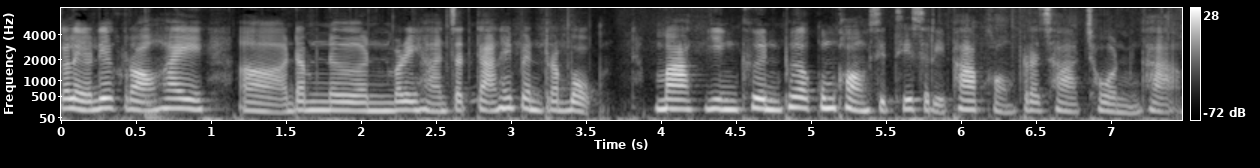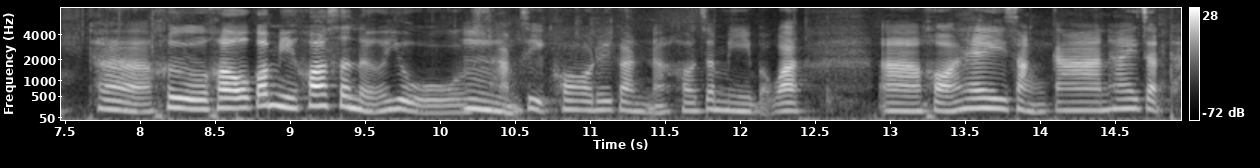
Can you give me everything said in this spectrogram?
ก็เลยเรียกร้องให้ดำเนินบริหารจัดการให้เป็นระบบ มากยิ่งขึ้นเพื่อคุ้มครองสิทธิเสรีภาพของประชาชนค่ะ ค่ะ คือเขาก็มีข้อเสนออยู่สามสี่ข้อด้วยกันนะเขาจะมีแบบว่าอขอให้สั่งการให้จัดท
